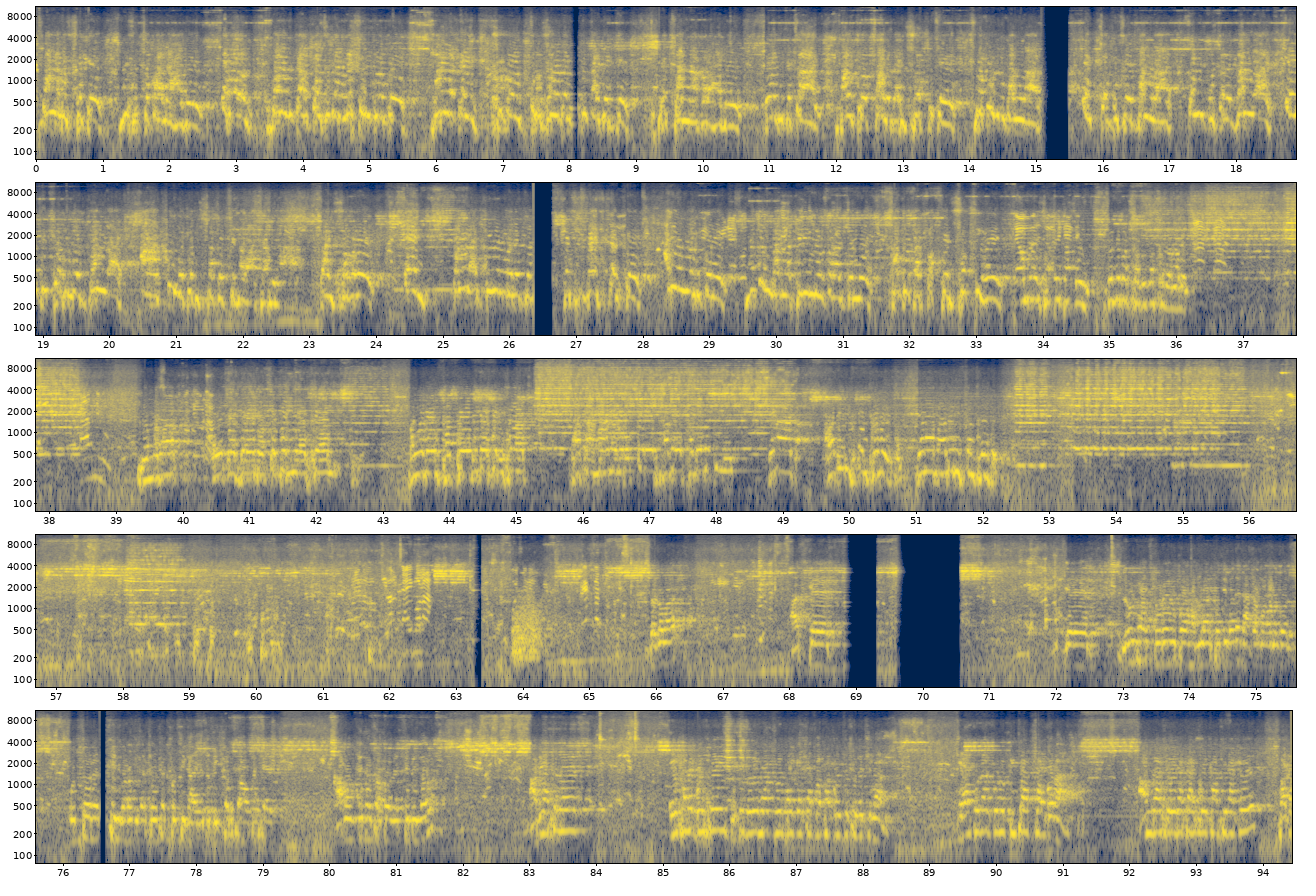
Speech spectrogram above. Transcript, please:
বাংলাদেশ থেকে নিষিদ্ধ করানো হবে এবং গণধিকার পরিষদের নেতৃত্বকে বাংলাতেই সকল ষড়যন্ত্রকারীদেরকে গ্রেপ্তার না করা হবে। বলে দিতে চাই, ভারতীয় কারাগারী শক্তিকে নতুন বাংলার এই চব্বিশে বাংলায় আর কোনোকে বিশ্বাস করতে দেওয়া জন্য করে নতুন বাংলা বিনিময় করার জন্য স্বাধীনতার পক্ষের শক্তি হয়ে আমাদের সাথে ধন্যবাদ সবাই ধন্যবাদ। এই পর্যায়ে বক্তব্য নিয়ে আসছেন বাংলাদেশ ছাত্র অধিকার পরিষদ, ঢাকা মহানগর উত্তরের সাবেক সভাপতি জনাব আবির ইসলাম সবুজ জনাব আবির ইসলাম সবুজ চাইব না ধন্যবাদ আজকে যে লুটপাট চোরের উপর হামলার প্রতিবাদে ঢাকা মহানগর উত্তরের তিন গণবিকাশ পরিষদ কর্তৃক আয়োজিত বিক্ষোভ সমাবেশের আমন্ত্রিত সকল নেতৃবৃন্দ। আমি আসলে এইখানে বসেই দুটি দুর্ভাগ্য ভাইকে একটা কথা বলতে চলেছিলাম যে এখন আর কোনো বিচার চাইব না। আমরা সেই এলাকায় শেখ হাসিনাকে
